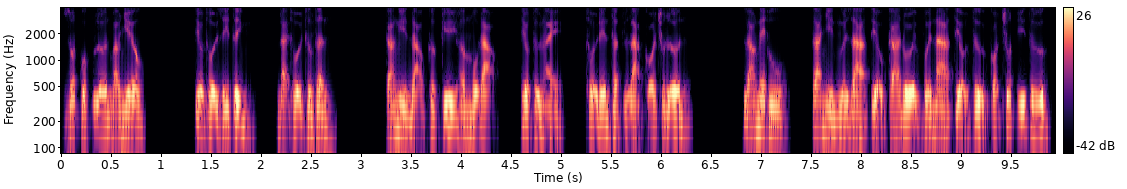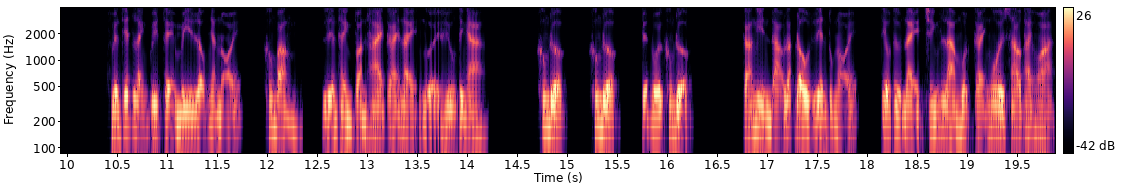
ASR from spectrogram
rốt cuộc lớn bao nhiêu? Tiểu thổi di tình, đại thổi thương thân. Cá nghìn đạo cực kỳ hâm mộ đạo, tiểu tử này, thổi đến thật là có chút lớn. Lao nê thu, ta nhìn ngươi ra tiểu cá đối với na tiểu tử có chút ý tứ. Huyền thiết lệnh quy tề mi lộng nhăn nói, không bằng, liền thành toàn hai cái này người hữu tình a. Không được không được, tuyệt đối không được. Cá nghìn đạo lắc đầu liên tục nói, tiểu tử này chính là một cái ngôi sao thai họa,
